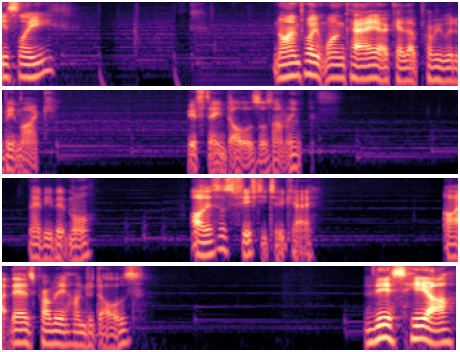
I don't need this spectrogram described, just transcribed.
Previously, 9.1k. Okay, that probably would have been like $15 or something. Maybe a bit more. Oh, this was 52k. Alright, there's probably $100. This here.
